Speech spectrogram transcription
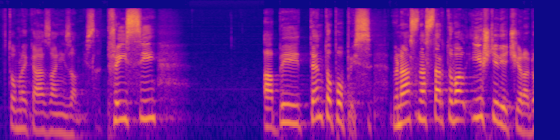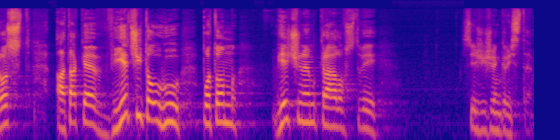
v tomhle kázání zamyslet. Přeji si, aby tento popis v nás nastartoval ještě větší radost a také větší touhu po tom věčném království s Ježíšem Kristem.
